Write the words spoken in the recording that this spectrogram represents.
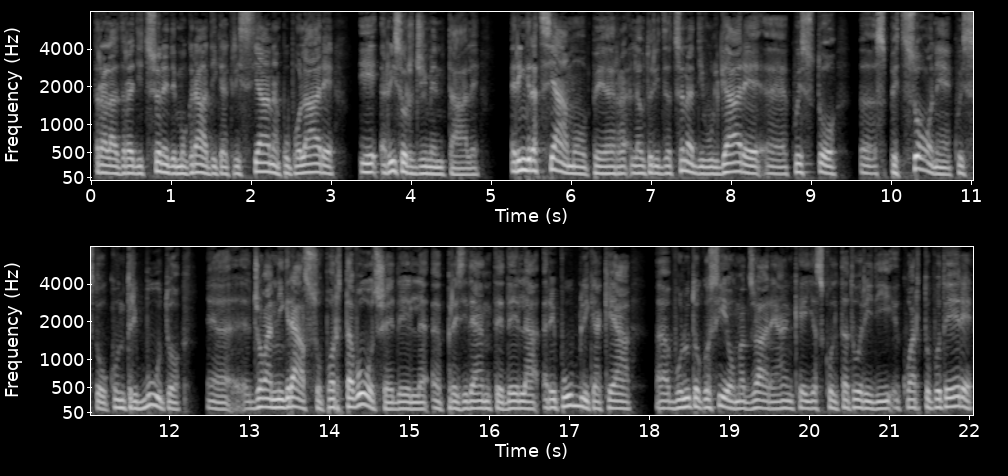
tra la tradizione democratica, cristiana, popolare e risorgimentale. Ringraziamo per l'autorizzazione a divulgare eh, questo eh, spezzone, questo contributo eh, Giovanni Grasso, portavoce del eh, Presidente della Repubblica, che ha eh, voluto così omaggiare anche gli ascoltatori di Quarto Potere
